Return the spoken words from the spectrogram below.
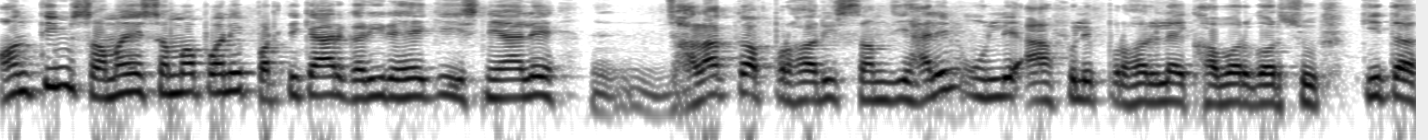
अन्तिम समयसम्म पनि प्रतिकार गरिरहेकी स्नेहाले झलक्क प्रहरी सम्झिहालिन्। उनले आफूले प्रहरीलाई खबर गर्छु कि त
